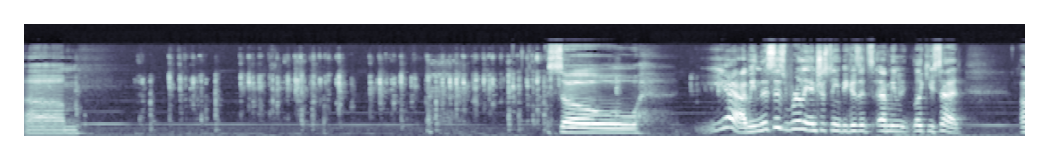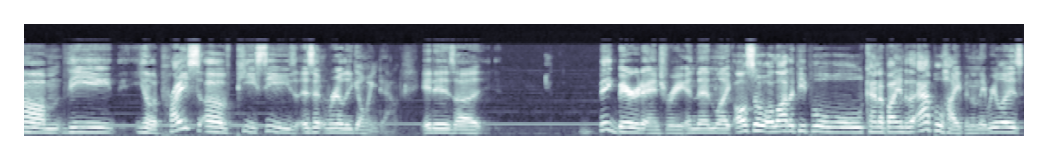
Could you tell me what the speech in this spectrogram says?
Um, so, yeah, I mean, this is really interesting because it's, I mean, like you said, um, the you know the price of PCs isn't really going down. It is a big barrier to entry, and then like also a lot of people will kind of buy into the Apple hype, and then they realize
